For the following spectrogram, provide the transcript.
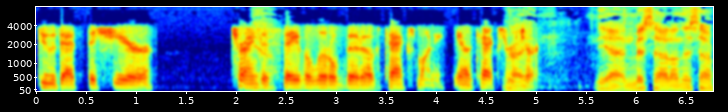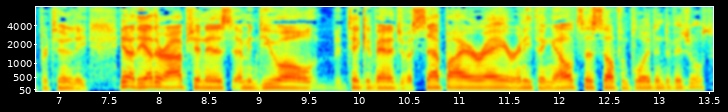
do that this year, trying to save a little bit of tax money, you know, tax Right. return. Yeah, and miss out on this opportunity. You know, the other option is, I mean, do you all take advantage of a SEP IRA or anything else as self-employed individuals?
